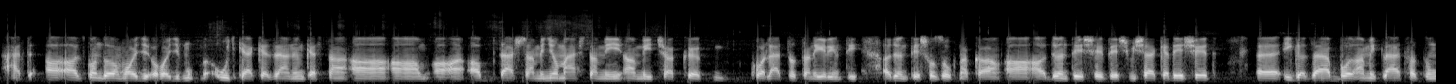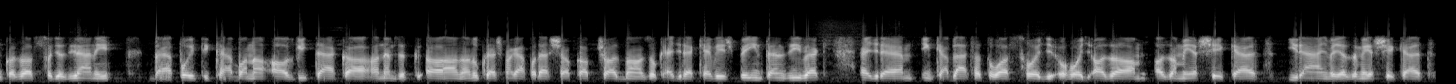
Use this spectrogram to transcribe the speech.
Hát azt gondolom, hogy, hogy úgy kell kezelnünk ezt a, a, a, a társadalmi nyomást, ami, ami csak korlátottan érinti a döntéshozóknak a, a, a döntését és viselkedését. E, igazából amit láthatunk az az, hogy az iráni belpolitikában a, a viták a, a, nemzet, a, a nukleáris megállapodással kapcsolatban azok egyre kevésbé intenzívek, egyre inkább látható az, hogy, hogy az, a, az a mérsékelt irány, vagy az a mérsékelt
